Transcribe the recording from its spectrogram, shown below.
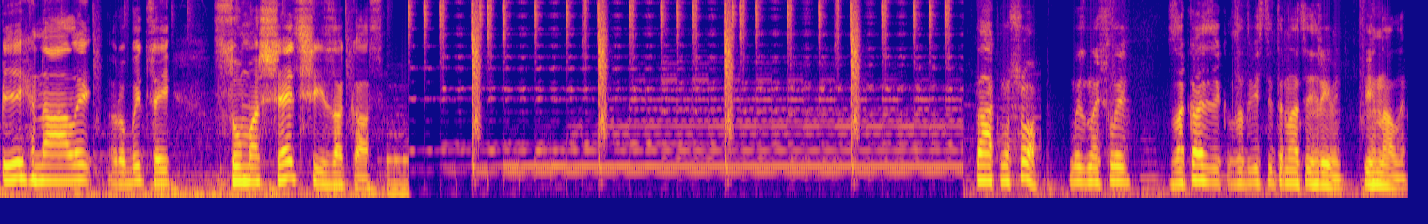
Пігнали робити цей сумасшедший заказ. Так, ну що, ми знайшли заказик за 213 гривень. Пігнали.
